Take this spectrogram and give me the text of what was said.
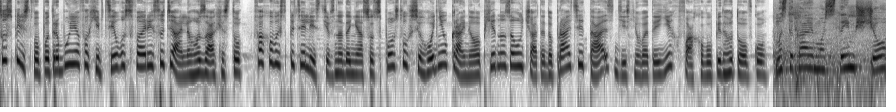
Суспільство потребує фахівців у сфері соціального захисту. Фахових спеціалістів з надання соцпослуг сьогодні вкрай необхідно залучати до праці та здійснювати їх фахову підготовку. Ми стикаємось з тим, що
